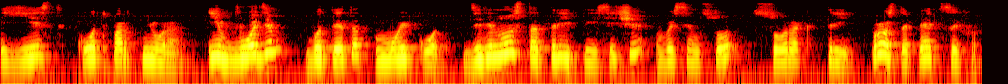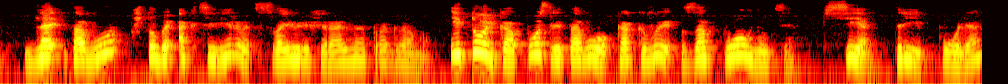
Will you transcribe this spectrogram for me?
есть код партнера» и вводим вот этот мой код 93 843. Просто 5 цифр. Для того, чтобы активировать свою реферальную программу. И только после того, как вы заполните все три поля,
